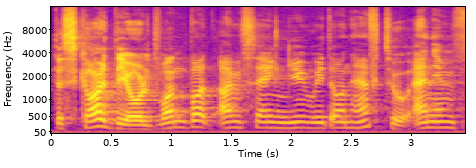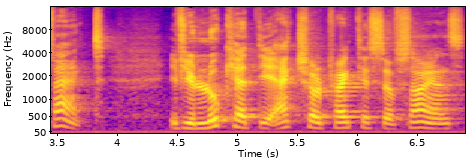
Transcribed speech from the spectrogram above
discard the old one, but I'm saying you, we don't have to. And in fact, if you look at the actual practice of science,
